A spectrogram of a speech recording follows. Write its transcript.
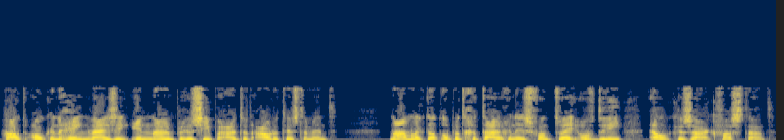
houdt ook een heenwijzing in naar een principe uit het Oude Testament, namelijk dat op het getuigenis van twee of drie elke zaak vaststaat.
